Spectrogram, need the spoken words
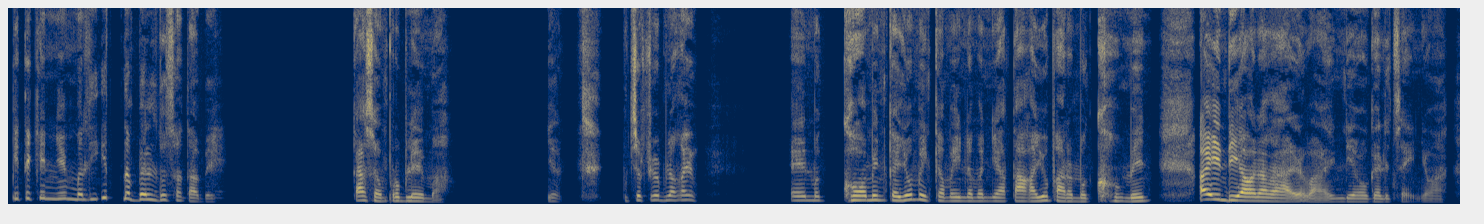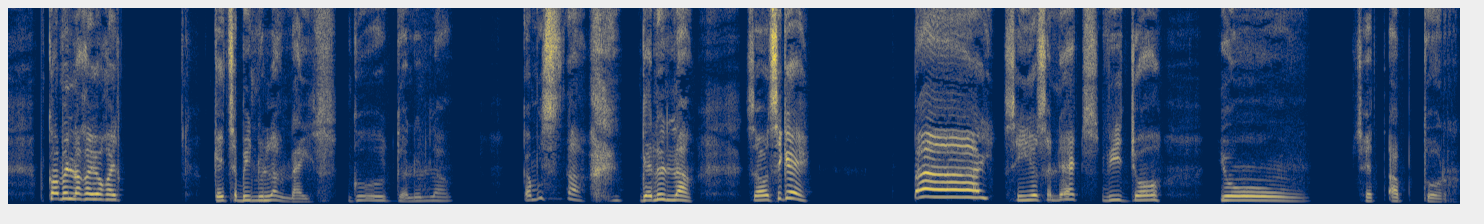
Pitikin nyo yung maliit na bell doon sa tabi. Kaso, ang problema, yun, mag-subscribe lang kayo. And mag-comment kayo. May kamay naman yata kayo para mag-comment. Ay, hindi ako nang ano, ah. Hindi ako galit sa inyo, ah. Comment lang kayo kahit, kahit sabihin nyo lang, nice, good, ganun lang. Kamusta? ganun lang. So, sige. Bye! See you sa next video, yung setup tour.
